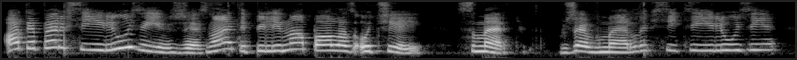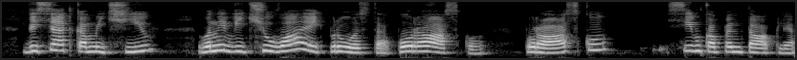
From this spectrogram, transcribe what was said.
А тепер всі ілюзії вже, знаєте, піліна пала з очей. Смерть. Вже вмерли всі ці ілюзії. Десятка мечів. Вони відчувають просто поразку. Поразку. Сімка пентаклів.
